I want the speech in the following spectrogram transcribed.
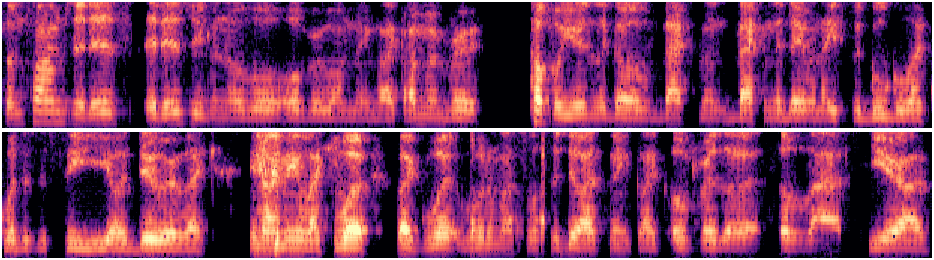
sometimes it is it is even a little overwhelming. Like I remember a couple years ago, back when back in the day when I used to Google like what does a CEO do or like you know I mean like what like what what am I supposed to do? I think like over the the last year I've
